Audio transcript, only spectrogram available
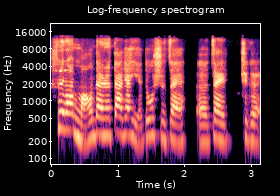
虽然忙，但是大家也都是在呃，在这个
